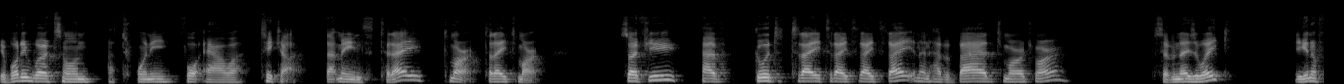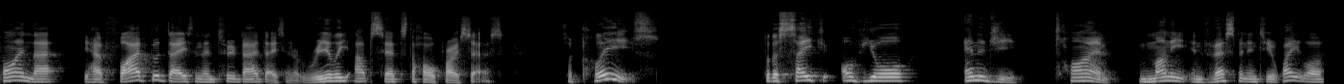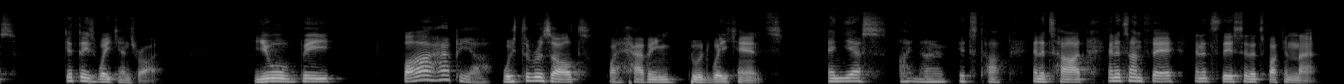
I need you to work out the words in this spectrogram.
Your body works on a 24 hour ticker. That means today, tomorrow, today, tomorrow. So if you have good today, today, today, today, and then have a bad tomorrow, tomorrow, seven days a week, you're going to find that you have five good days and then two bad days, and it really upsets the whole process. So please, for the sake of your energy, time, money, investment into your weight loss, get these weekends right. You will be far happier with the results by having good weekends. And yes, I know it's tough and it's hard and it's unfair and it's this and it's fucking that.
